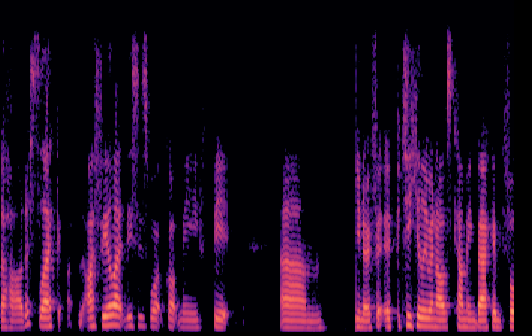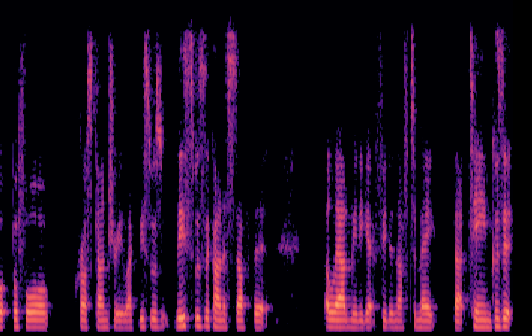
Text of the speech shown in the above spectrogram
the hardest. Like I feel like this is what got me fit. Um, you know, for, particularly when I was coming back and for, before cross country, like this was this was the kind of stuff that allowed me to get fit enough to make that team because it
